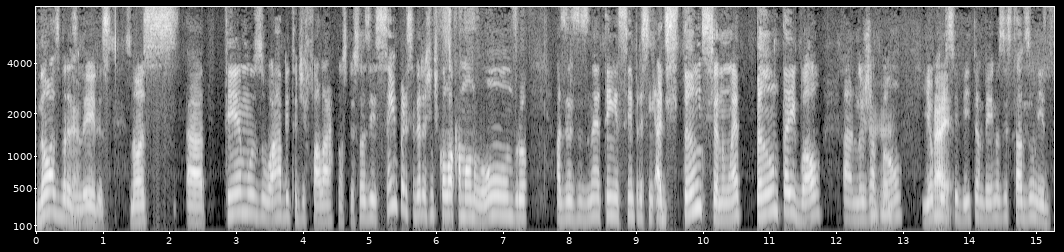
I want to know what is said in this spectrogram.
Nós brasileiros, é. nós ah, temos o hábito de falar com as pessoas e sem perceber a gente coloca a mão no ombro. Às vezes, né, tem sempre assim, a distância não é tanta igual ah, no Japão uhum. e eu right. percebi também nos Estados Unidos.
